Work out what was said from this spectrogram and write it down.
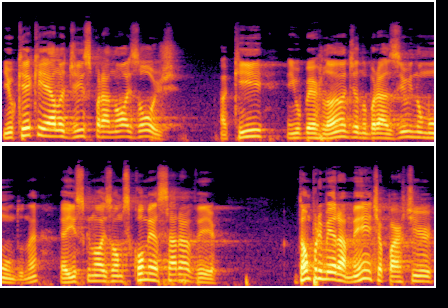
E o que que ela diz para nós hoje? Aqui em Uberlândia, no Brasil e no mundo, né? É isso que nós vamos começar a ver. Então, primeiramente, a partir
